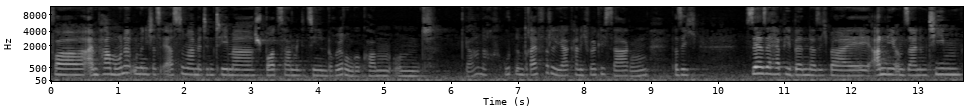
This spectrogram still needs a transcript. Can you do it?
Vor ein paar Monaten bin ich das erste Mal mit dem Thema Sportzahnmedizin in Berührung gekommen und ja, nach gut einem Dreivierteljahr kann ich wirklich sagen, dass ich sehr, sehr happy bin, dass ich bei Andy und seinem Team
